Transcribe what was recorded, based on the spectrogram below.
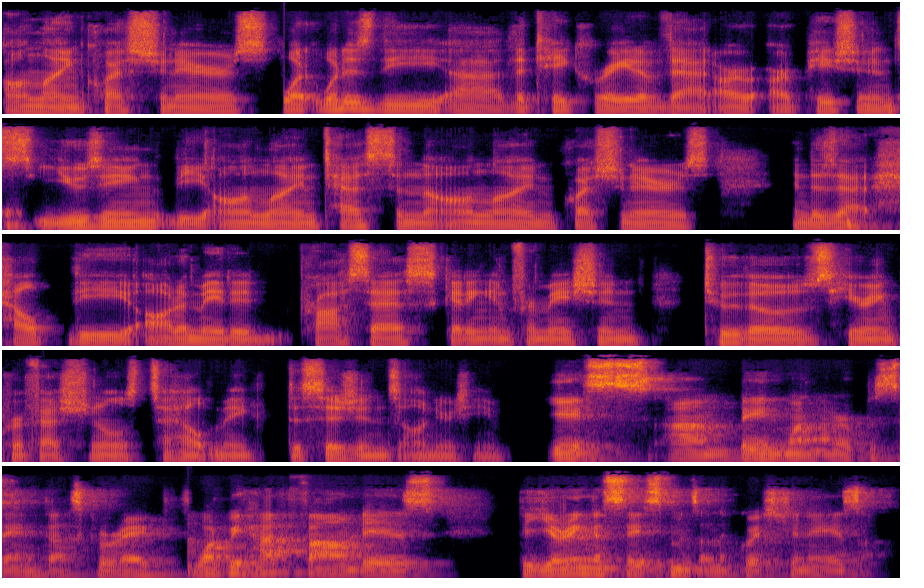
online questionnaires. What what is the uh, the take rate of that? Are are patients using the online tests and the online questionnaires? And does that help the automated process getting information to those hearing professionals to help make decisions on your team? Yes, um, Ben, 100%. That's correct. What we have found is the hearing assessments and the questionnaires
